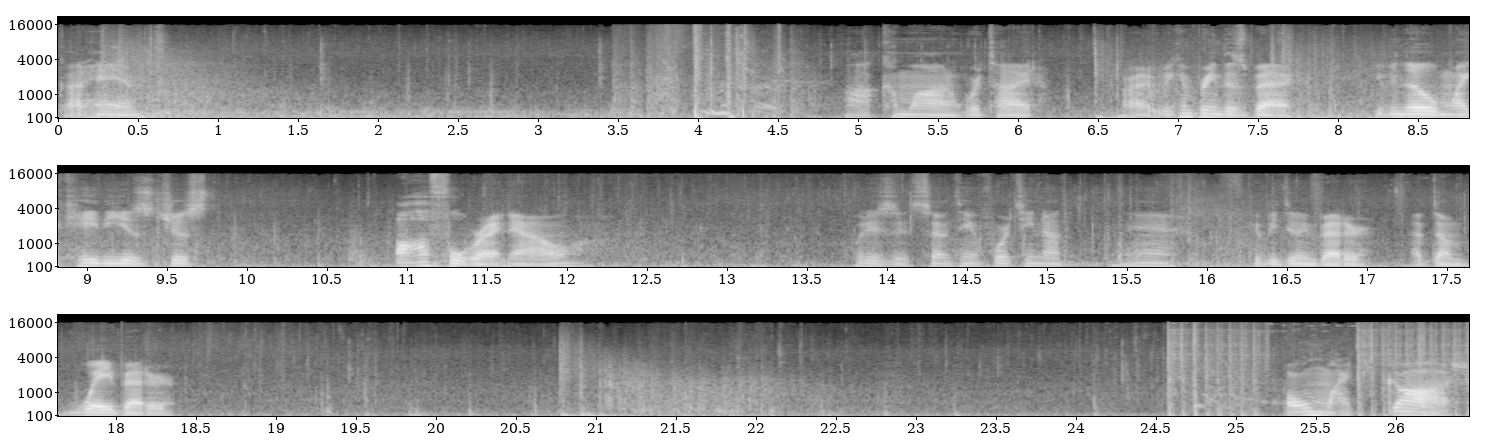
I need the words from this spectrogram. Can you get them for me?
Got him. Oh, come on. We're tied. Alright, we can bring this back. Even though my KD is just awful right now. What is it? 17, 14? Not... Eh. Could be doing better. I've done way better. Oh my gosh.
